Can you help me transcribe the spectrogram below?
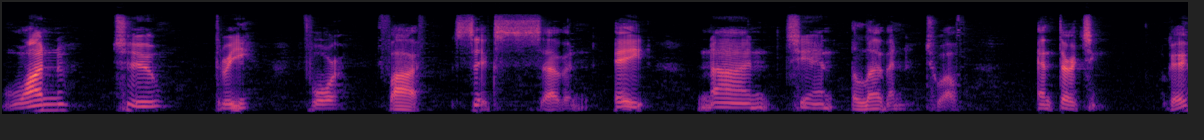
1, 2, 3, 4, 5, 6, 7, 8, 9, 10, 11, 12, and 13. Okay?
